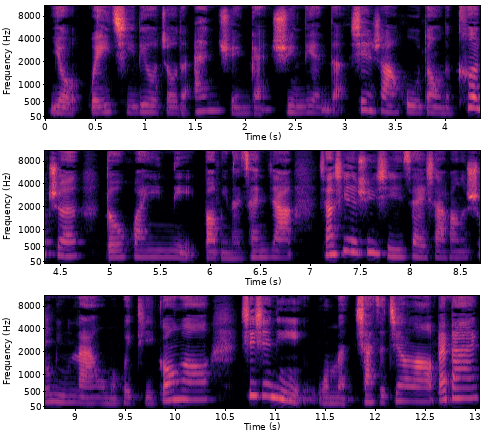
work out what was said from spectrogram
有为期六周的安全感训练的线上互动的课程，都欢迎你报名来参加。详细的讯息在下方的说明栏我们会提供哦。谢谢你，我们下次见喽，拜拜。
